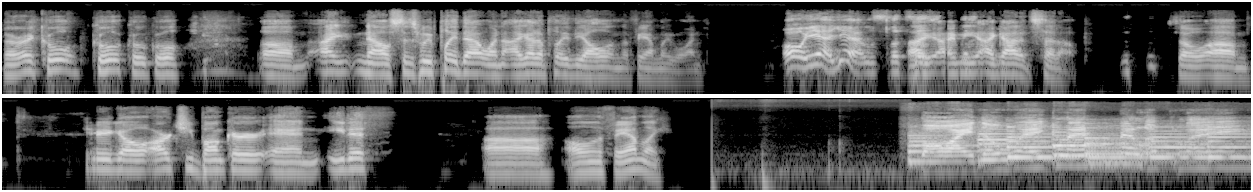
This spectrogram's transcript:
All right, cool, cool, cool, cool. Um, I now since we played that one, I got to play the All in the Family one. Oh yeah, yeah. Let's let's. I, let's I mean, I got it set up. So um, here you go, Archie Bunker and Edith, uh, All in the Family. Boy, the way Glenn Miller played.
